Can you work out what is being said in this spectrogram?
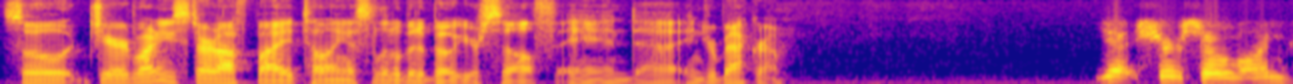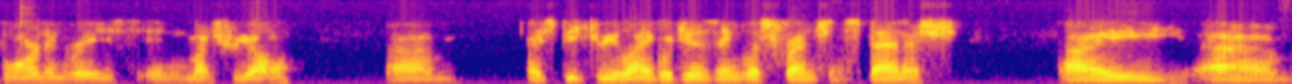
So, Jared, why don't you start off by telling us a little bit about yourself and uh, and your background? Yeah, sure. So, I'm born and raised in Montreal. Um, I speak three languages: English, French, and Spanish. I um,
